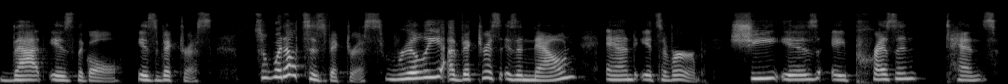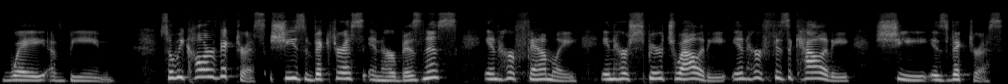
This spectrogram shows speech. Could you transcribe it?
That is the goal, is victress. So, what else is victress? Really, a victress is a noun and it's a verb. She is a present tense way of being. So we call her victress. She's victorious in her business, in her family, in her spirituality, in her physicality. She is victress.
